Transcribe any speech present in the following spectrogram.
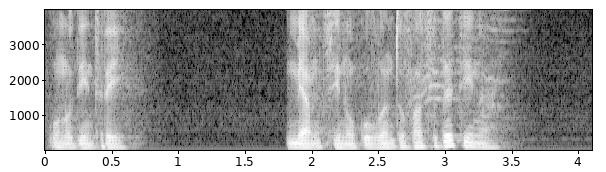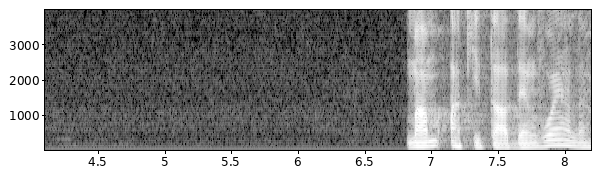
unul dintre ei. Mi-am ținut cuvântul față de tine. M-am achitat de învoială.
